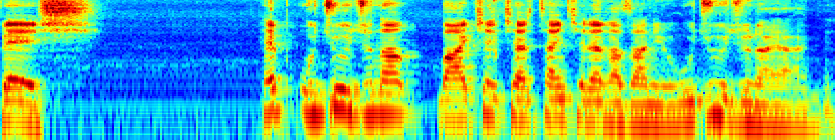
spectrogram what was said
5 Hep ucu ucuna Bakir Kertenkele kazanıyor. Ucu ucuna yani.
